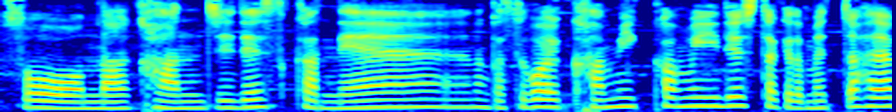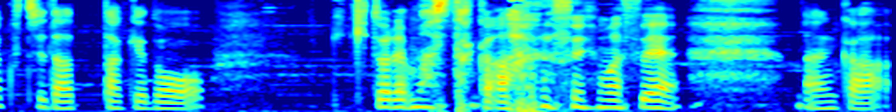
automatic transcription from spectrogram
そんな感じですかね。なんかすごいカミカミでしたけどめっちゃ早口だったけど聞き取れましたか？すいません。なんか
